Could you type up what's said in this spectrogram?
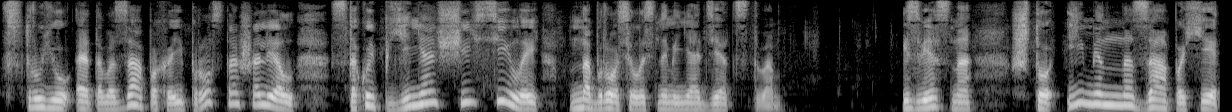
в струю этого запаха и просто ошалел. С такой пьянящей силой набросилось на меня детство. Известно, что именно запахи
